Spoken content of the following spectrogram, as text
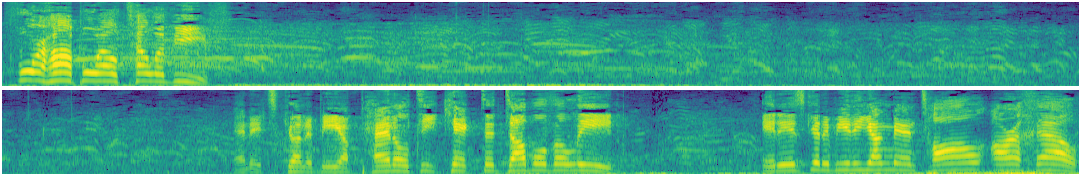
for Hapoel Tel Aviv. And it's going to be a penalty kick to double the lead. It is going to be the young man, Tal Archel.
